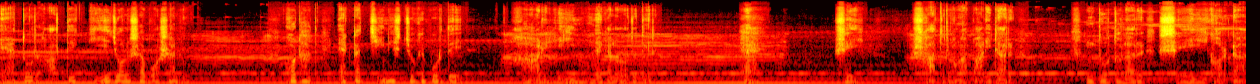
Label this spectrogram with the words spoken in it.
এত রাতে কে জলসা বসালো? হঠাৎ একটা জিনিস চোখে পড়তে হাড় হিম হয়ে গেল রজতের। হ্যাঁ সেই সাত রঙা বাড়িটার দোতলার সেই ঘরটা।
